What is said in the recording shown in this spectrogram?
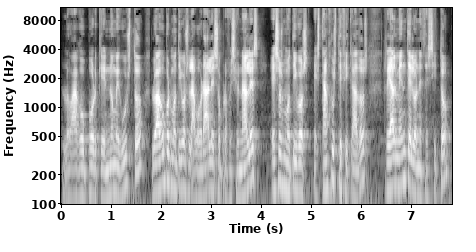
¿Lo hago porque no me gusto? ¿Lo hago por motivos laborales o profesionales? ¿Esos motivos están justificados? ¿Realmente lo necesito?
